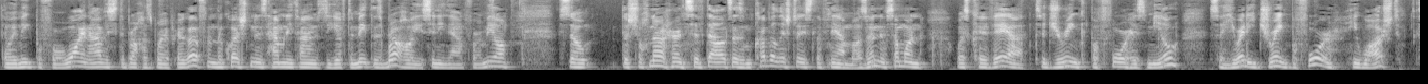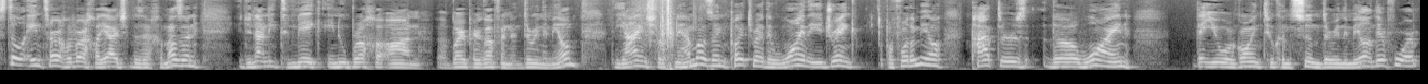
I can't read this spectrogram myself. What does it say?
that we make before wine. Obviously, the bracha is very and the question is how many times do you have to make this bracha? Are you sitting down for a meal? So the Shulchan Aruch in Sif Dalid says, If someone was kavea to drink before his meal, so he already drank before he washed, still ain't tzarech You do not need to make a new bracha on uh, bar pergafen during the meal. The yain shlefnei hamazon, the wine that you drink before the meal, patters the wine that you are going to consume during the meal, and therefore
